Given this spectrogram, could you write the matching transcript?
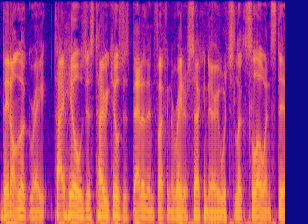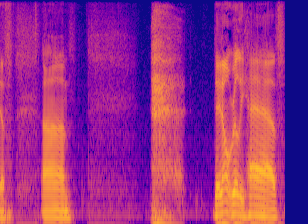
They don't look great. Ty Hill was just Tyreek Hill's just better than fucking the Raiders secondary, which looks slow and stiff. Um, they don't really have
